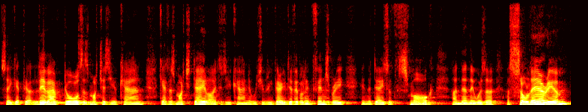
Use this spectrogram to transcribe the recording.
so you get to live outdoors as much as you can, get as much daylight as you can, which would be very difficult in Finsbury in the days of the smog. And then there was a, a solarium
